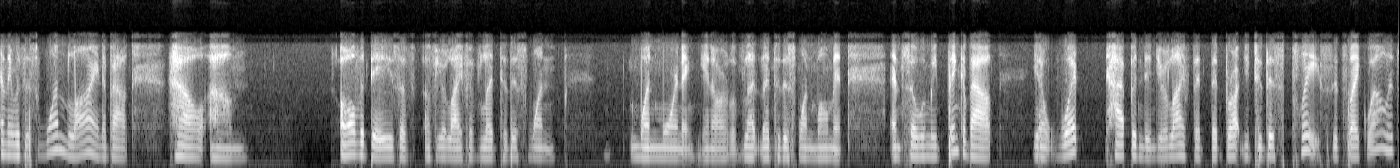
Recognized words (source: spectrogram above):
and there was this one line about how um all the days of of your life have led to this one one morning, you know, led led to this one moment. And so when we think about, you know, what happened in your life that that brought you to this place it's like well it's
